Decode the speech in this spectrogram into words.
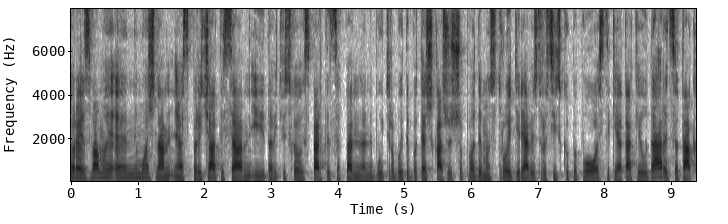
Горе, з вами е, не можна е, сперечатися, і навіть військові експерти це впевнено не будуть робити, бо теж кажуть, що продемонструє дірявість російської ППО. Ось такі атаки і удари. Це так.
